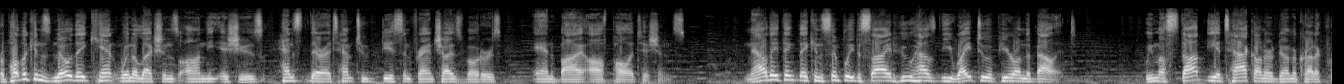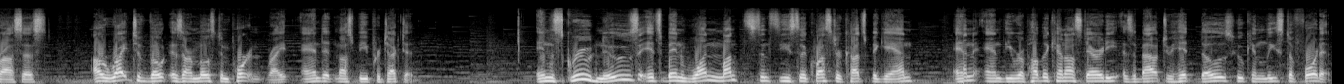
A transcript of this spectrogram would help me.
Republicans know they can't win elections on the issues, hence their attempt to disenfranchise voters and buy off politicians. Now they think they can simply decide who has the right to appear on the ballot. We must stop the attack on our democratic process. Our right to vote is our most important right, and it must be protected. In screwed news, it's been one month since the sequester cuts began, and, and the Republican austerity is about to hit those who can least afford it.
